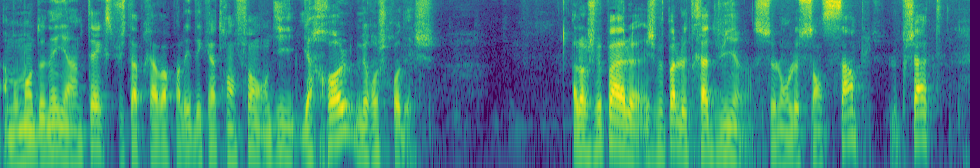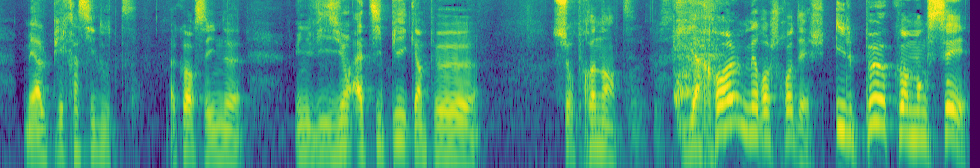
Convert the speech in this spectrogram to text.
À un moment donné, il y a un texte, juste après avoir parlé des quatre enfants, on dit Yachol Merosh Chodesh. Alors, je ne vais, pas le traduire selon le sens simple, le pshat, mais alpi chassidout. D'accord? C'est une, une vision atypique, un peu surprenante. Yachol Merosh. Il peut commencer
